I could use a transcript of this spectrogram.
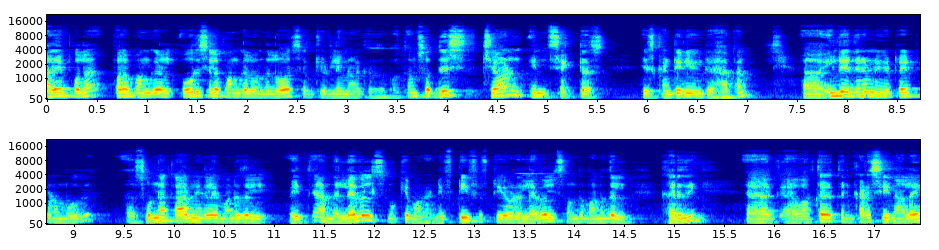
அதே போல் பல பங்கள் ஒரு சில பங்கள் வந்து லோவர் சர்க்கியூட்லேயும் நடக்கிறத பார்த்தோம். So this churn in sectors is continuing to happen இன்றைய தினம் நீங்கள் ட்ரேட் பண்ணும்போது சொன்ன காரணங்களை மனதில் வைத்து அந்த லெவல்ஸ் முக்கியமாக நிஃப்டி ஃபிஃப்டியோட லெவல்ஸ் வந்து மனதில் கருதி வர்த்தகத்தின் கடைசி நாளை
